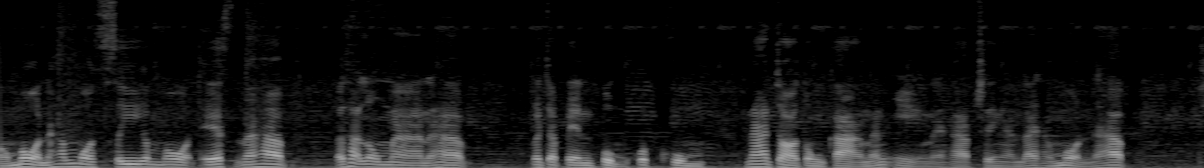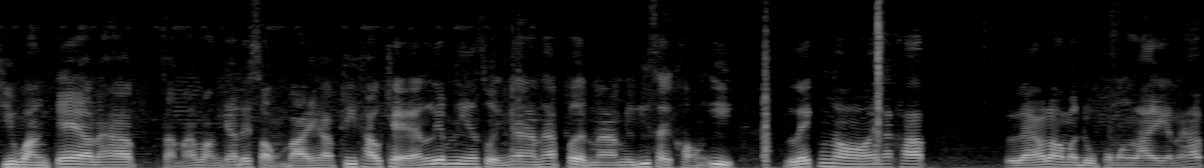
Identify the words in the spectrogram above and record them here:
2 โหมดนะครับโหมด C กับโหมด S นะครับแล้วถัดลงมานะครับ ก็จะเป็นปุ่มควบคุมหน้าจอตรงกลางนั่นเองนะครับ ใช้งานได้ทั้งหมดนะครับ ที่วางแก้วนะครับ สามารถวางแก้วได้2ใบครับ ที่เท้าแขนเรียบเนียนสวยงามนะครับ เปิดมามีที่ใส่ของอีกเล็กน้อยนะครับ แล้วเรามาดูพวงมาลัยกันนะครับ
